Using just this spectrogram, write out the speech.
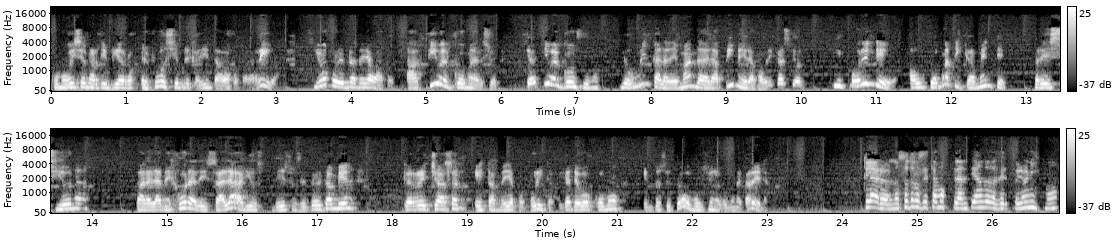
como dice Martín Fierro, el fuego siempre calienta de abajo para arriba. Si vos pones plata de abajo, activa el comercio, se activa el consumo y aumenta la demanda de la pyme de la fabricación y por ende automáticamente presiona para la mejora de salarios de esos sectores también que rechazan estas medidas populistas. Fíjate vos cómo entonces todo funciona como una cadena. Claro, nosotros estamos planteando desde el peronismo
